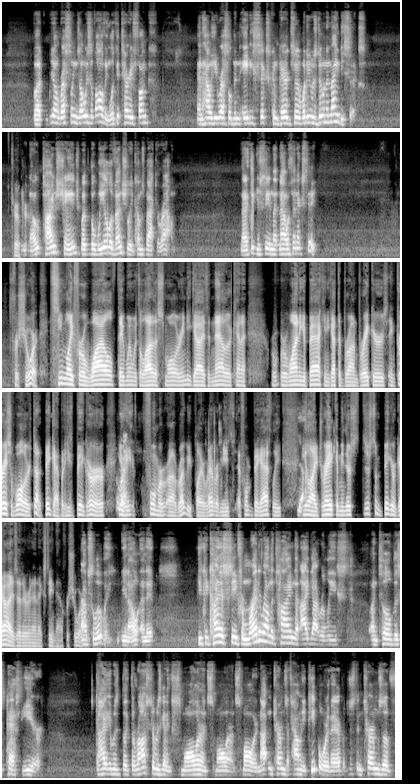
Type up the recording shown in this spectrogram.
but you know, wrestling's always evolving. Look at Terry Funk and how he wrestled in 86 compared to what he was doing in 96. True. You know, times change, but the wheel eventually comes back around. And I think you're seeing that now with NXT. For sure. It seemed like for a while they went with a lot of the smaller indie guys, and now they're kind of rewinding it back, and you got the Bron Breakkers and Grayson Waller is not a big guy, but he's bigger. You right. know, he, former uh, rugby player, whatever. I mean, he's a former big athlete. Yeah. Eli Drake. I mean, there's there's some bigger guys that are in NXT now for sure. Absolutely, you know, and it you could kind of see from right around the time that I got released until this past year. Guy, it was like the roster was getting smaller and smaller and smaller, not in terms of how many people were there, but just in terms of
